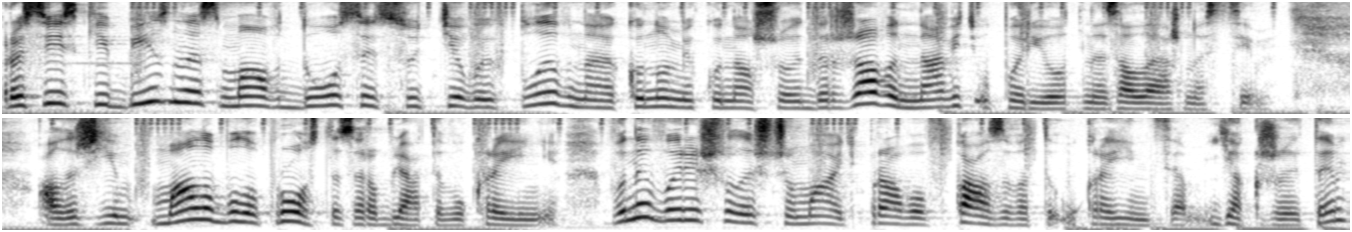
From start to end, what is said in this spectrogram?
Російський бізнес мав досить суттєвий вплив на економіку нашої держави навіть у період незалежності. Але ж їм мало було просто заробляти в Україні. Вони вирішили, що мають право вказувати українцям, як жити,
